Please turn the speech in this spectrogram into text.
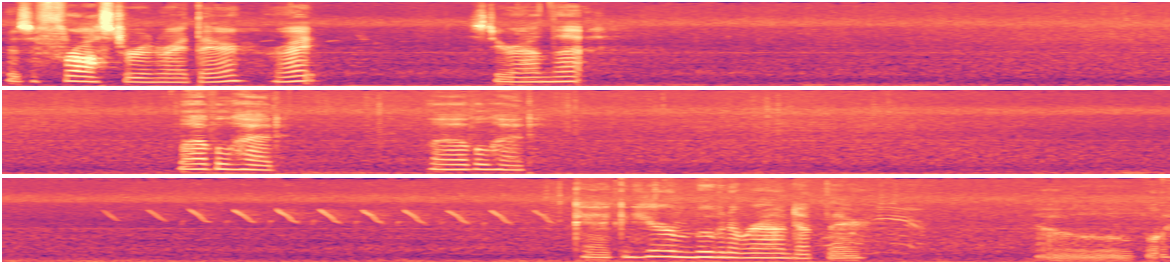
There's a frost rune right there, right? Stay around that. Level head. Level head. Okay, I can hear him moving around up there. Oh boy.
